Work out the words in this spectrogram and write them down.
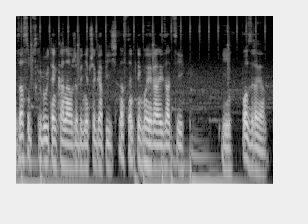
Zasubskrybuj ten kanał, żeby nie przegapić następnych moich realizacji i pozdrawiam.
